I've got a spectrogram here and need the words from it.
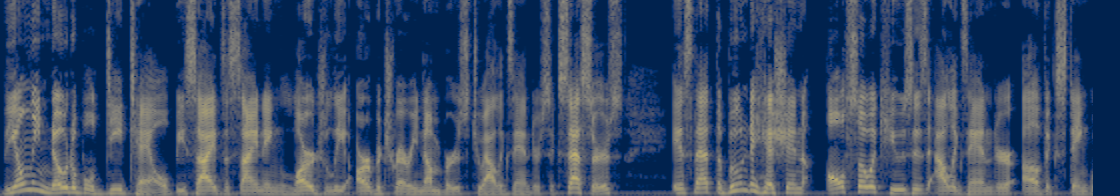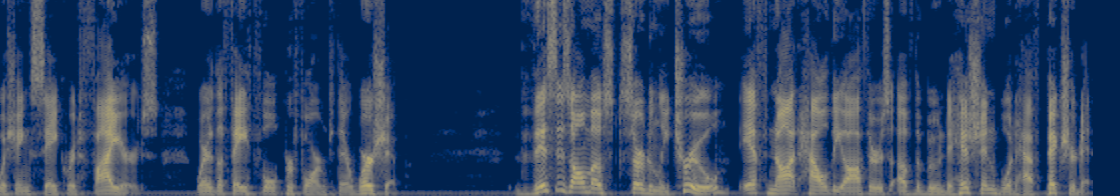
The only notable detail, besides assigning largely arbitrary numbers to Alexander's successors, is that the Bundahishn also accuses Alexander of extinguishing sacred fires, where the faithful performed their worship. This is almost certainly true, if not how the authors of the Bundahishn would have pictured it.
